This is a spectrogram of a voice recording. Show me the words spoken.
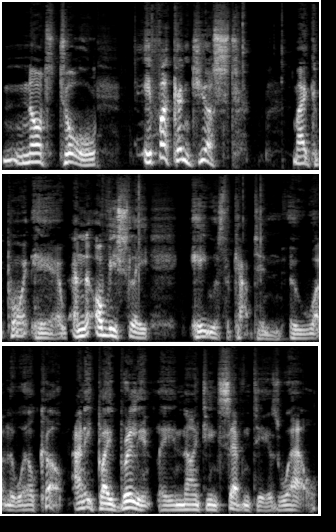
Not at all. If I can just make a point here, and obviously he was the captain who won the World Cup, and he played brilliantly in 1970 as well.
